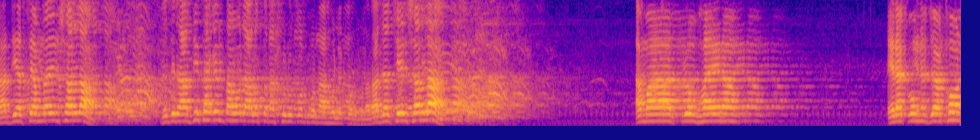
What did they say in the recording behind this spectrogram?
রাজি আছি আমরা ইনশাল্লাহ যদি রাজি থাকেন, তাহলে আলোচনা শুরু করব, না হলে করব না। রাজি আছি ইনশাল্লাহ আমার প্রিয় ভাইরা এরকম যখন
